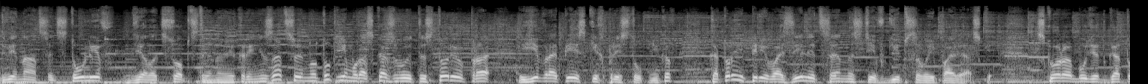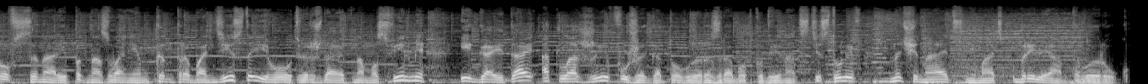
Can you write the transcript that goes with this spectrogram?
12 стульев, делать собственную экранизацию, но тут ему рассказывают историю про европейских преступников, которые перевозили ценности в гипсовой повязке. Скоро будет готов сценарий под названием «Контрабандисты», его утверждают на Мосфильме, и Гайдай, отложив уже готовую разработку «12 стульев», начинает снимать «Бриллиантовую руку».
